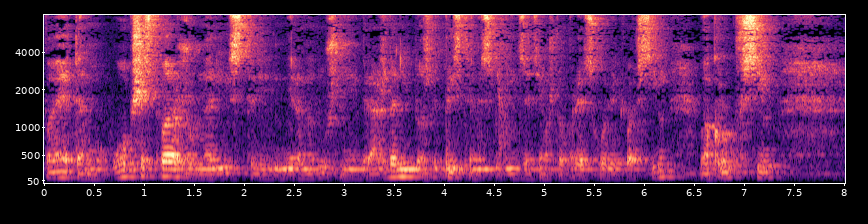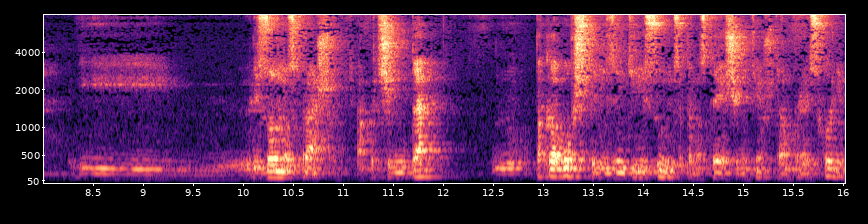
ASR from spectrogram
Поэтому общество, журналисты, неравнодушные граждане должны пристально следить за тем, что происходит во всем, вокруг всем. И резонно спрашивать, а почему так? Ну, пока общество не заинтересуется по-настоящему тем, что там происходит,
